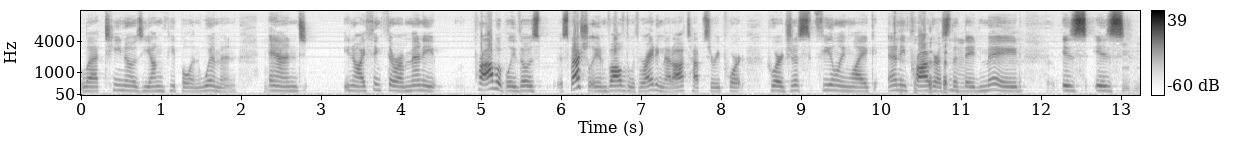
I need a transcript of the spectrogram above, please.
latinos young people and women mm-hmm. and you know i think there are many probably those especially involved with writing that autopsy report who are just feeling like any progress that they'd made is is mm-hmm.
